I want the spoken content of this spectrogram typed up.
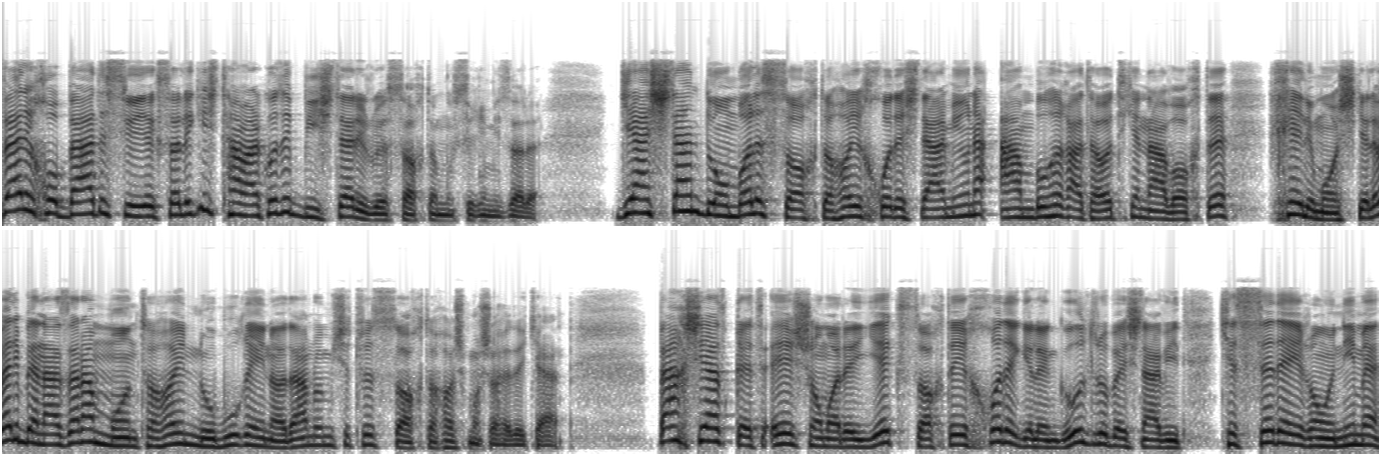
ولی خب بعد 31 سالگیش تمرکز بیشتری روی ساخت موسیقی می‌ذاره. گشتن دنبال ساخته های خودش در میون انبوه قطعاتی که نواخته خیلی مشکله. ولی به نظرم منتهای نبوغ این آدم رو میشه توی ساخته هاش مشاهده کرد. بخشی از قطعه شماره یک ساخته خود گلنگولد رو بشنوید که سه دقیقه و نیمه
